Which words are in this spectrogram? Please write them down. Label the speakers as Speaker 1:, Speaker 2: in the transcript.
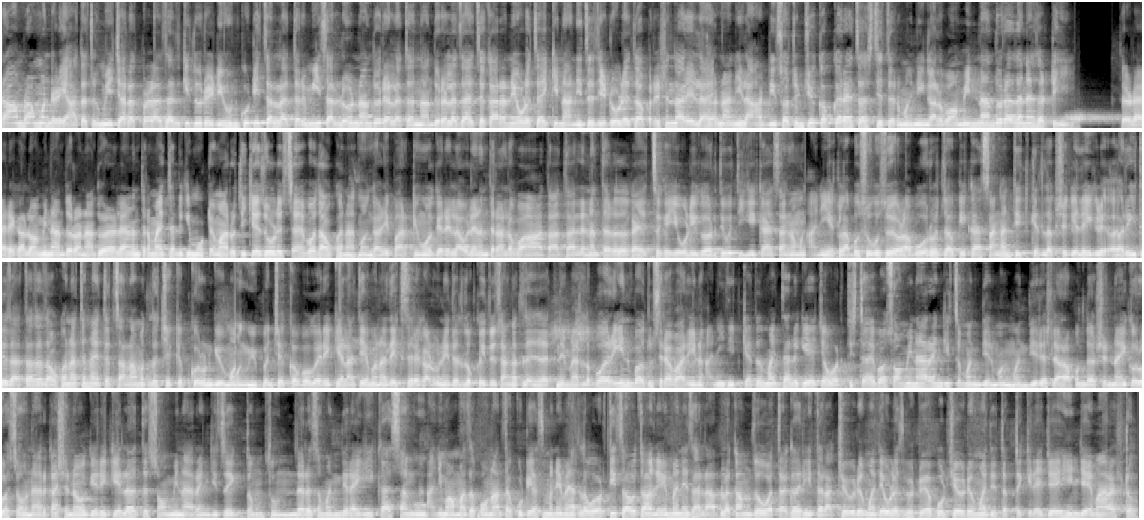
Speaker 1: राम राम मंडळी आता तुम्ही विचारात पडला असाल की तू रेडीहून कुठे चालला तर मी चाललो नांदुऱ्याला. तर नांदुऱ्याला जायचं कारण एवढंच आहे की नानीचं जे डोळ्याचं ऑपरेशन झालेलं आहे तर नानीला आठ दिवसातून चेकअप करायचं असते. तर मग निघालो बा मी नांदुरा जाण्यासाठी. तर डायरेक्ट आलो आम्ही नांदोरा. नांदुरा आल्यानंतर माहीत झालं की मोठ्या मारुतीच्या जोडेच आहे दवाखान्यात. मग गाडी पार्किंग वगैरे लावल्यानंतर आलो बा आता आता आल्यानंतर काय याचं काही एवढी गर्दी होती की काय सांगा मग? आणि एकला बसू बसू एवढा बोर होत जाऊ की काय सांगा? तितकेच तितक्यात लक्ष गेलं इकडे. अरे इथे जाता दवाखान्यात नाही तर चला म्हटलं चेकअप करून घेऊ मग. मी पण चेकअप वगैरे केला. ते म्हणत एक्सरे काढून येतात लोक काही सांगितलं जात नाही. म्हटलं बरं येईन बा दुसऱ्या बारीनं आणि तितक्यातच माहीत झालं की याच्या वरतीच आहे बा स्वामीनारायणजीचं मंदिर. मग मंदिर असल्यावर आपण दर्शन नाही करू असं होणार का? दर्शन वगैरे केलं तर स्वामीनारायणजीचं एकदम सुंदर असं मंदिर आहे की काय सांगू? आणि मामाचा फोन आला तर कुठे असं म्हणे? म्हटलं वरतीच आहोत आले म्हणे. झालं आपलं काम जाऊ आता घरी. तर आजच्या व्हिडिओमध्ये एवढंच. भेटूया पुढच्या व्हिडिओमध्ये. तब तक केल्या जय हिंद जय महाराष्ट्र.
